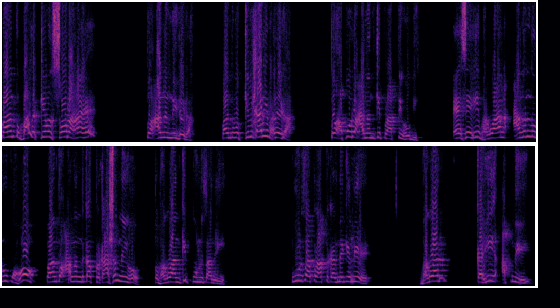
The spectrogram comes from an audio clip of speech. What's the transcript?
परंतु बालक केवल सो रहा है तो आनंद नहीं देगा, परंतु वो किलकारी भरेगा। तो अपूर्व आनंद की प्राप्ति होगी। ऐसे ही भगवान आनंद रूप हो, परंतु तो आनंद का प्रकाशन नहीं हो तो भगवान की पूर्णता नहीं। पूर्णता प्राप्त करने के लिए भगवान कहीं अपनी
